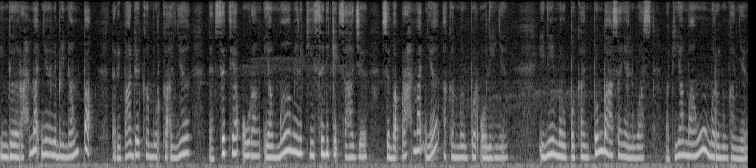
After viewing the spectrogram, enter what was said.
hingga rahmatnya lebih nampak daripada kemurkaannya dan setiap orang yang memiliki sedikit sahaja sebab rahmatnya akan memperolehnya. Ini merupakan pembahasan yang luas bagi yang mahu merenungkannya.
